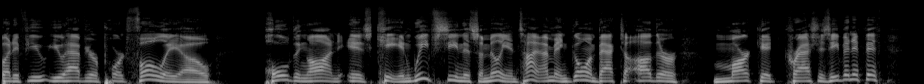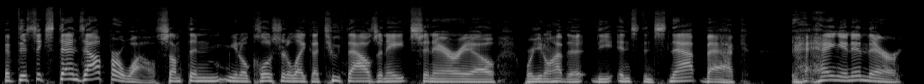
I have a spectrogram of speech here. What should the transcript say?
but if you you have your portfolio, holding on is key. And we've seen this a million times. I mean, going back to other market crashes, even if, if if this extends out for a while, something you know closer to like a 2008 scenario where you don't have the the instant snapback, hanging in there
